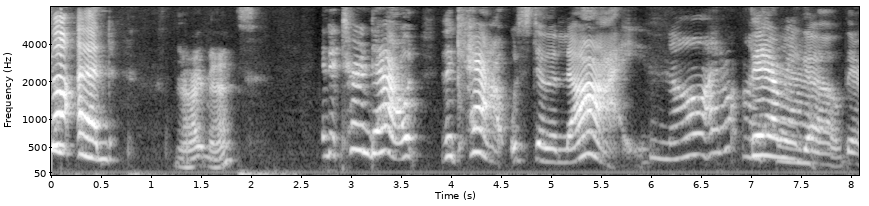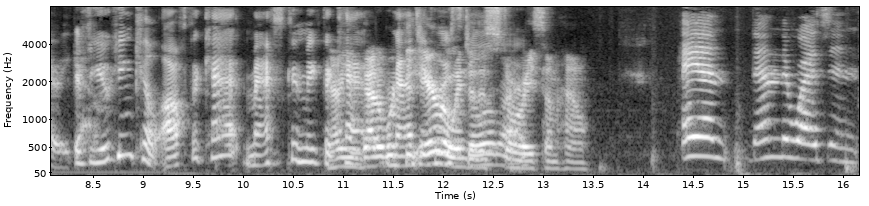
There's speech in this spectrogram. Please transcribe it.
The end. Alright, Max. And it turned out the cat was still alive. No, I don't like There that. we go. There we go. If you can kill off the cat, Max can make the now cat you gotta work the arrow into still the alive. story somehow. And then there was an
